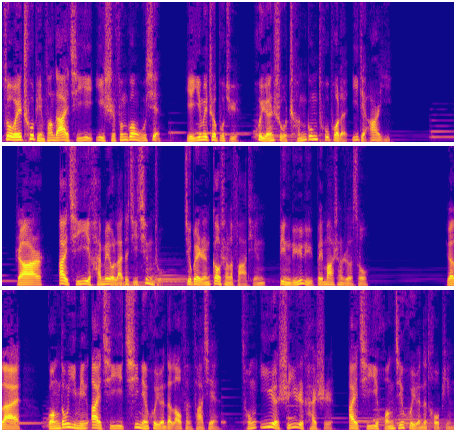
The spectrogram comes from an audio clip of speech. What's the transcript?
作为出品方的爱奇艺一时风光无限，也因为这部剧会员数成功突破了一点二亿。然而，爱奇艺还没有来得及庆祝，就被人告上了法庭，并屡屡被骂上热搜。原来，广东一名爱奇艺七年会员的老粉发现，从一月十一日开始，爱奇艺黄金会员的投屏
